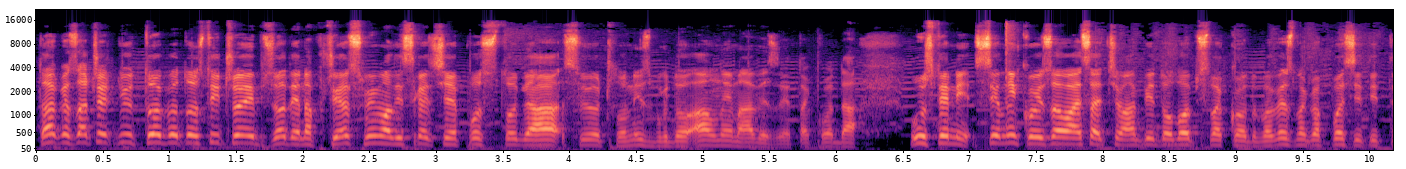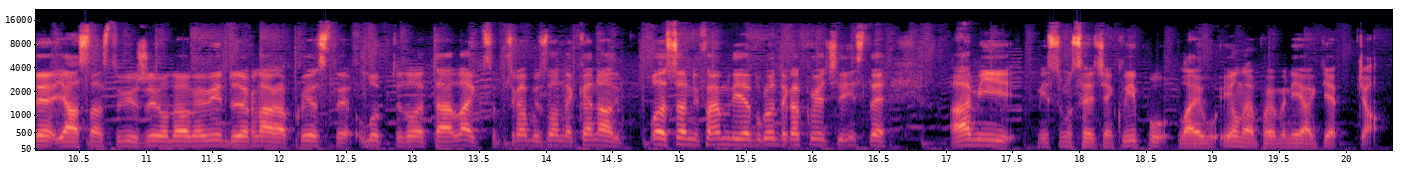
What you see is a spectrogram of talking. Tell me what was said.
Tako začetnju toga to stiče epizode, na početku smo imali sreće, posto toga sve očilo nizbrdo, ali nema veze, tako da ušteni, svi linkovi za ovaj sad će vam biti dole opis, tako obavezno ga posjetite, ja sam ste vi živjeli ove video, jer naravno ako jeste, lupite dole taj like, subscribe za onaj kanal, posljani familije, bruder ako već niste, a mi, mi smo u sljedećem klipu, live-u ili ne pojma nijak gdje, čao.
